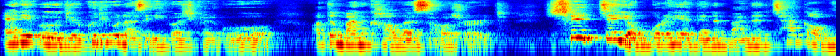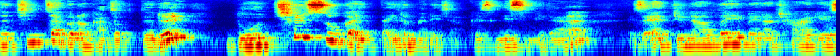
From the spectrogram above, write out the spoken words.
It would. 그리고 나서 이것이 결국 어떤 man called soldier. 실제 연구를 해야 되는 많은 차가 없는 진짜 그런 가족들을 놓칠 수가 있다 이런 말이죠. 그래서 믿습니다. And do not live in a target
